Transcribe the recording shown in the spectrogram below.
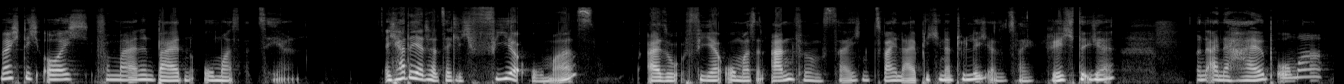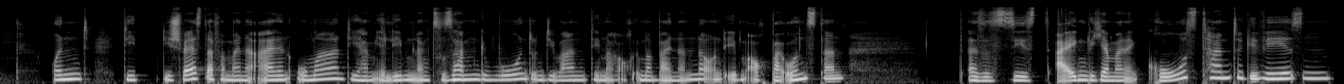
möchte ich euch von meinen beiden Omas erzählen. Ich hatte ja tatsächlich vier Omas, also vier Omas in Anführungszeichen, zwei leibliche natürlich, also zwei richtige. und eine Halboma und die, die Schwester von meiner einen Oma, die haben ihr Leben lang zusammen gewohnt und die waren demnach auch immer beieinander und eben auch bei uns dann. Also sie ist eigentlich ja meine Großtante gewesen,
